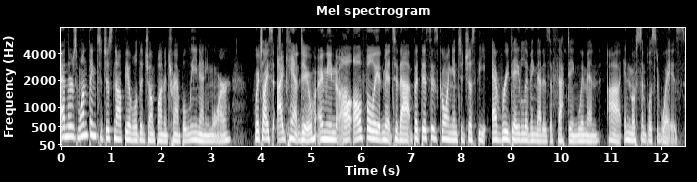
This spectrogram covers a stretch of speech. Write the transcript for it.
And there's one thing to just not be able to jump on a trampoline anymore, which I, I can't do. I mean, I'll, I'll fully admit to that. But this is going into just the everyday living that is affecting women uh, in the most simplest of ways.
